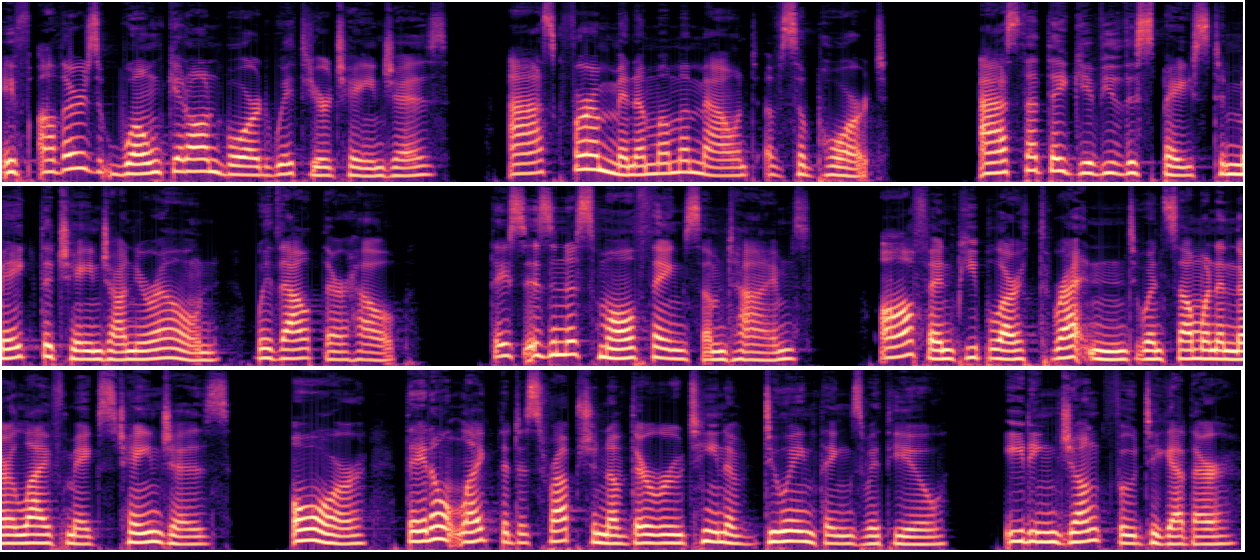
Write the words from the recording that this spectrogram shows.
If others won't get on board with your changes, ask for a minimum amount of support. Ask that they give you the space to make the change on your own without their help. This isn't a small thing sometimes. Often people are threatened when someone in their life makes changes, or they don't like the disruption of their routine of doing things with you eating junk food together,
